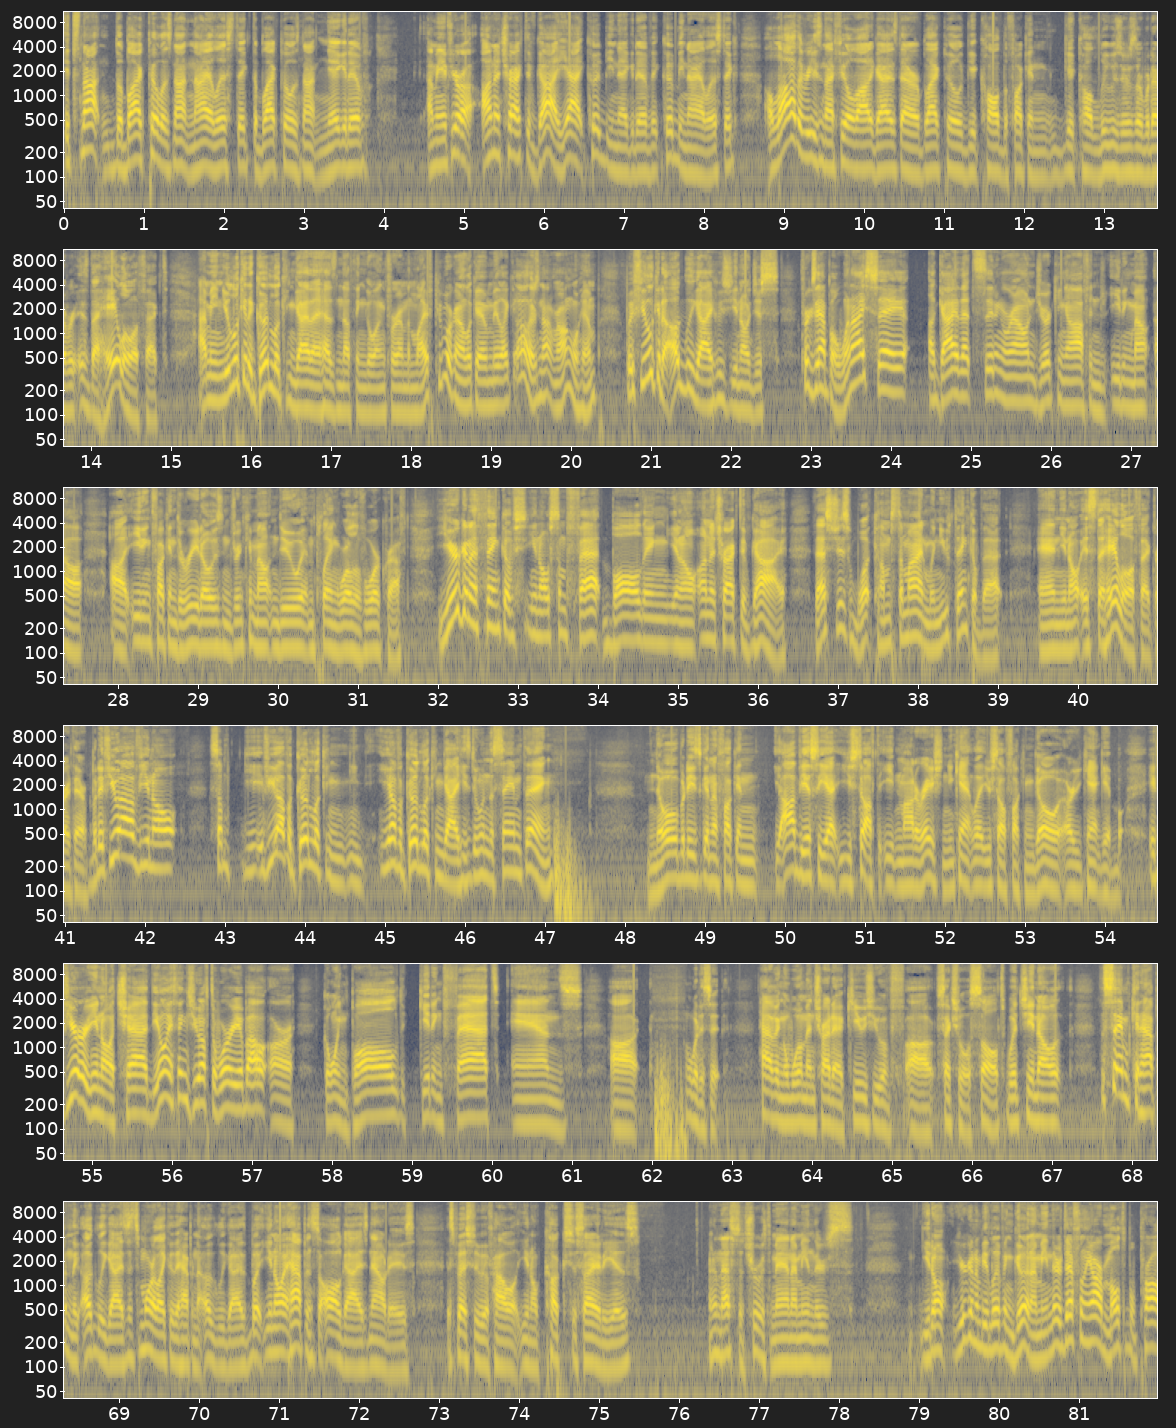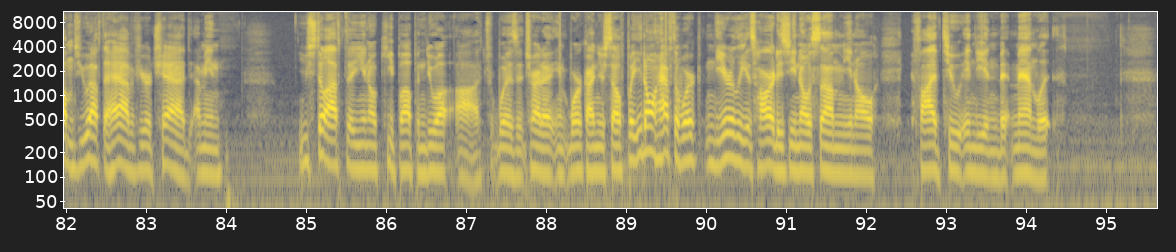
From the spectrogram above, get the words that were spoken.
it's not the black pill is not nihilistic the black pill is not negative. I mean if you're an unattractive guy yeah it could be negative it could be nihilistic. A lot of the reason i feel a lot of guys that are black pill get called the fucking get called losers or whatever is the halo effect. I mean you look at a good looking guy that has nothing going for him in life people are going to look at him and be like oh there's nothing wrong with him. But if you look at an ugly guy who's you know just for example when i say a guy that's sitting around jerking off and eating mount, uh, uh, eating fucking Doritos and drinking Mountain Dew and playing World of Warcraft, you're gonna think of you know some fat, balding, you know, unattractive guy. That's just what comes to mind when you think of that, and you know it's the halo effect right there. But if you have you know some, if you have a good looking, you have a good looking guy, he's doing the same thing Nobody's gonna fucking obviously you still have to eat in moderation. You can't let yourself fucking go or you can't get if you're, you know, a Chad, the only things you have to worry about are going bald, getting fat and uh what is it? Having a woman try to accuse you of uh sexual assault, which you know the same can happen to ugly guys. It's more likely to happen to ugly guys, but you know it happens to all guys nowadays, especially with how, you know, cuck society is. And that's the truth, man. I mean, there's you don't you're going to be living good. I mean, there definitely are multiple problems you have to have if you're a Chad. I mean, you still have to, you know, keep up and do a uh, what is it? Try to work on yourself, but you don't have to work nearly as hard as you know some, you know, five two Indian manlet.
